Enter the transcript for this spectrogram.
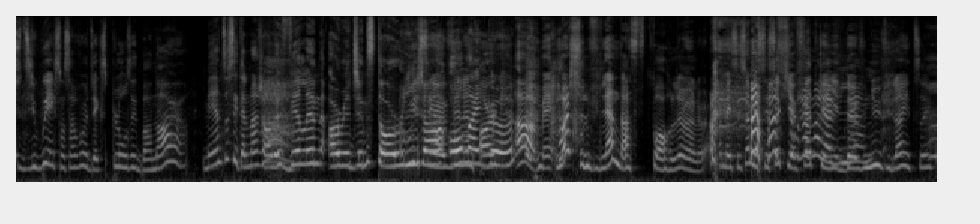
Tu dis oui avec son cerveau a dû exploser de bonheur. Man, ça, c'est tellement genre le villain origin story. Oui, genre, oh my arc. god. Ah, mais moi, je suis une vilaine dans cette histoire-là, là. Ah, mais c'est ça, mais c'est ça qui a suis fait qu'il est devenu vilain, tu sais.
